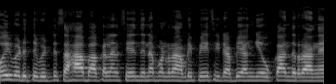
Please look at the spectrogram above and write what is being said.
ஓய்வு எடுத்து விட்டு சஹாபாக்கெல்லாம் சேர்ந்து என்ன பண்ணுறாங்க அப்படியே பேசிட்டு அப்படியே அங்கேயே உட்காந்துடுறாங்க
